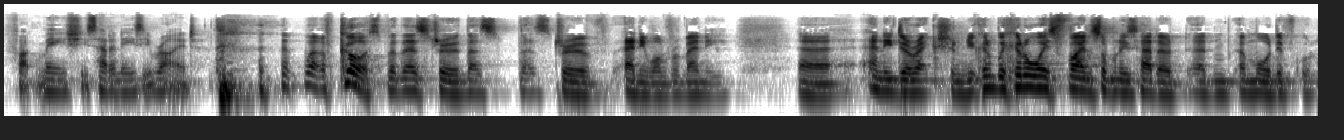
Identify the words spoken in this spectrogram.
"Fuck me, she's had an easy ride." well, of course, but that's true. That's that's true of anyone from any uh, any direction. You can we can always find someone who's had a, a, a more difficult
